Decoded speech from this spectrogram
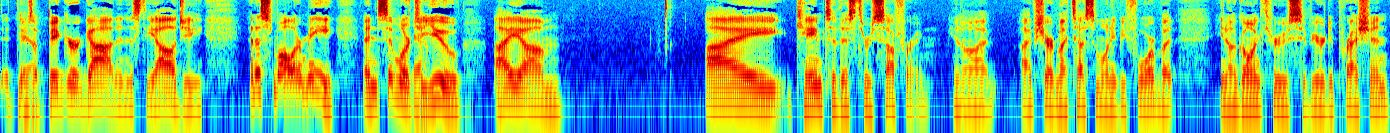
it- there's Yeah. a bigger God in this theology, and a smaller me. And similar to you, I um, I came to this through suffering. You know, I I've shared my testimony before, but you know, going through severe depression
